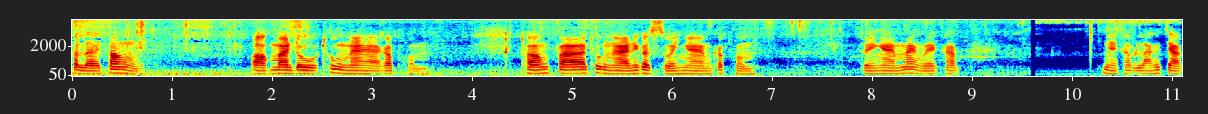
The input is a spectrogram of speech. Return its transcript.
ก็เลยต้องออกมาดูทุ่งนาครับผม ท้องฟ้าทุ่งนานี่ก็สวยงามครับผม สวยงามมากเลยครับ เนี่ยครับหลังจาก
